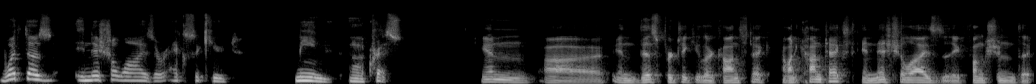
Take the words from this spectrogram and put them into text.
What does initialize or execute mean, uh, Chris? In uh, in this particular context, on context, initialize is a function that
